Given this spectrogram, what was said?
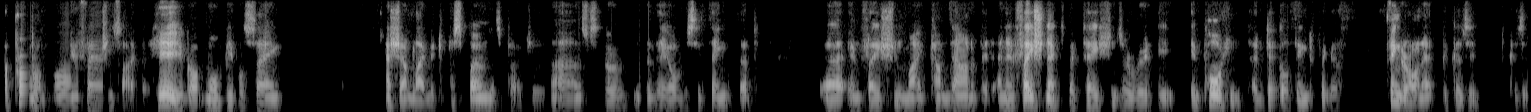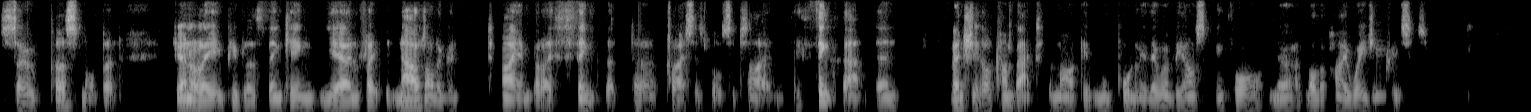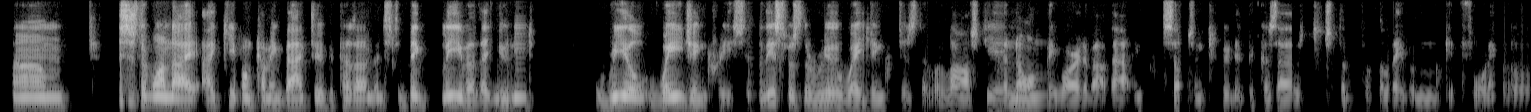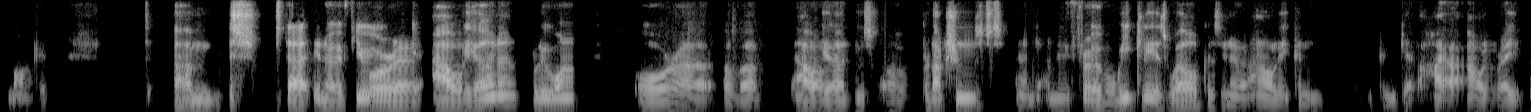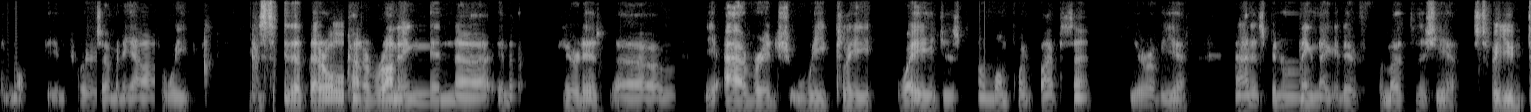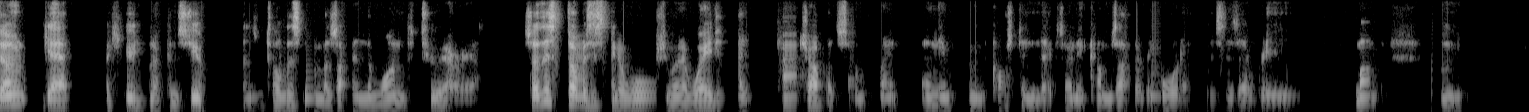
a problem on the inflation side. But here you've got more people saying actually, I'm likely to postpone this purchase. Uh, so they obviously think that uh, inflation might come down a bit. And inflation expectations are really important. A difficult thing to put your finger on it because it because it's so personal. But generally, people are thinking, yeah, infl- now is not a good time, but I think that uh, prices will subside. If they think that, then eventually they'll come back to the market. More importantly, they won't be asking for you know, a lot of high wage increases. Um, this is the one I, I keep on coming back to because I'm just a big believer that you need real wage increases. This was the real wage increases that were last year. No one really worried about that, themselves included, because that was just the, the labor market falling the market. Um, this shows that you know if you're a hourly earner, blue one, or uh, of a hourly earnings of productions, and and you throw over weekly as well, because you know hourly can can get a higher hourly rate but not be employed so many hours a week. You can see that they're all kind of running in, uh, in a, here it is, uh, the average weekly wage is down 1.5% year over year. And it's been running negative for most of this year. So you don't get a huge amount of consumers until this number's up in the one to two area. So this is obviously something to watch when a wage might catch up at some point, and the employment cost index only comes out every quarter. This is every month. Um,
